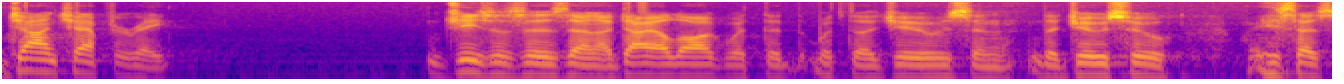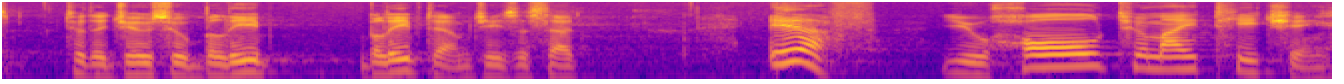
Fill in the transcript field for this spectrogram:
John chapter 8. Jesus is in a dialogue with the, with the Jews, and the Jews who, he says to the Jews who believed, believed him, Jesus said, If you hold to my teaching,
